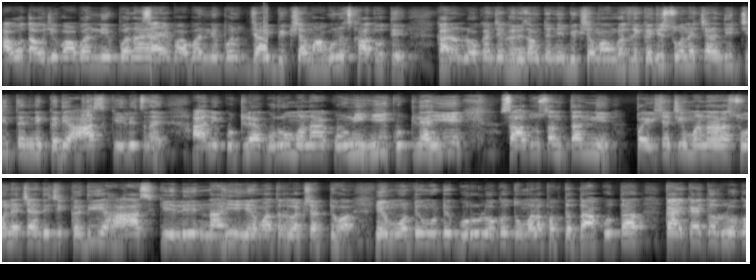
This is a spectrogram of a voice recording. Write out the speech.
अहो दावजी बाबांनी पण साईबाबांनी पण ज्या भिक्षा मागूनच खात होते. कारण लोकांच्या घरी जाऊन त्यांनी भिक्षा मागून घातली. कधी सोन्या चांदीची त्यांनी कधी आस केलीच नाही. आणि कुठल्या गुरु म्हणा कोणीही कुठल्याही साधू संतांनी पैशाची म्हणा सोन्या चांदीची कधी हास केली नाही हे मात्र लक्षात ठेवा. हे मोठे मोठे गुरु लोक तुम्हाला फक्त दाखवतात. काय काय तर लोक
